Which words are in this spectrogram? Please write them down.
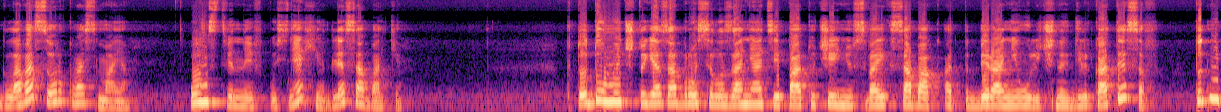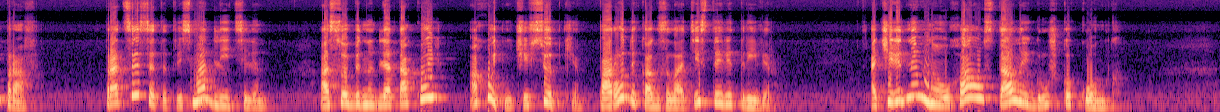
Глава 48. Умственные вкусняхи для собаки. Кто думает, что я забросила занятия по отучению своих собак от подбирания уличных деликатесов, тот не прав. Процесс этот весьма длителен, особенно для такой, охотничьей все-таки, породы, как золотистый ретривер. Очередным ноу-хау стала игрушка Конг –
